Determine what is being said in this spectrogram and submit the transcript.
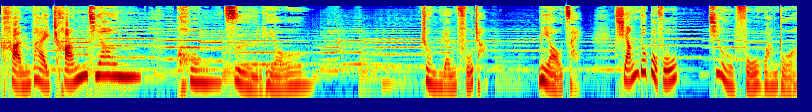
槛外长江空自流。众人抚掌，妙哉！强都不服，就服王勃。《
